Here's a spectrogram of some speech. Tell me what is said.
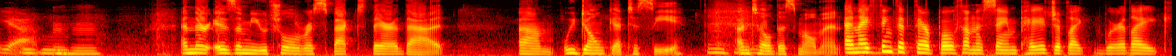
Yeah. Mm-hmm. Mm-hmm. And there is a mutual respect there that um, we don't get to see until this moment. And I think that they're both on the same page of like we're like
